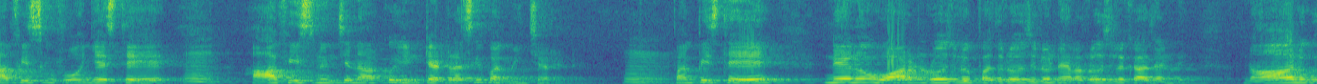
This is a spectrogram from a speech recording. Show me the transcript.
ఆఫీస్కి ఫోన్ చేస్తే. ఆఫీస్ నుంచి నాకు ఇంటి అడ్రస్కి పంపించారండి. పంపిస్తే నేను వారం రోజులు పది రోజులు నెల రోజులు కాదండి నాలుగు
